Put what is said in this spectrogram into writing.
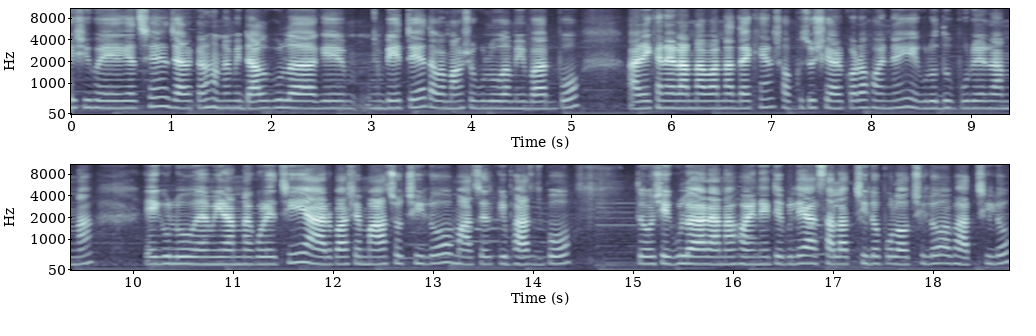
বেশি হয়ে গেছে, যার কারণে আমি ডালগুলো আগে বেটে তারপর মাংসগুলো আমি বাটবো। আর এখানে রান্না বান্না দেখেন সব কিছু শেয়ার করা হয় নাই। এগুলো দুপুরের রান্না। এগুলো আমি রান্না করেছি। আর পাশে মাছও ছিল, মাছের কি ভাজবো? তো সেগুলো আর আনা হয় নাই টেবিলে। আর সালাদ ছিল, পোলাও ছিল, আর ভাত ছিল।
